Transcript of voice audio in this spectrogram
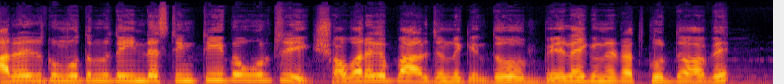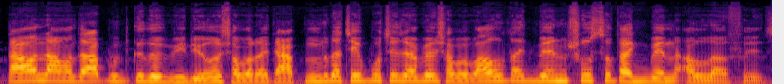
আর এরকম নতুন নতুন ইন্টারেস্টিং টিপ এবং ট্রিক সবার আগে পাওয়ার জন্য কিন্তু বেল আইকনে টাচ করতে হবে। তাহলে আমাদের আপলোডকৃত ভিডিও সবার আগে আপনাদের কাছেই পৌঁছে যাবে। সবাই ভালো থাকবেন, সুস্থ থাকবেন। আল্লাহ হাফেজ।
